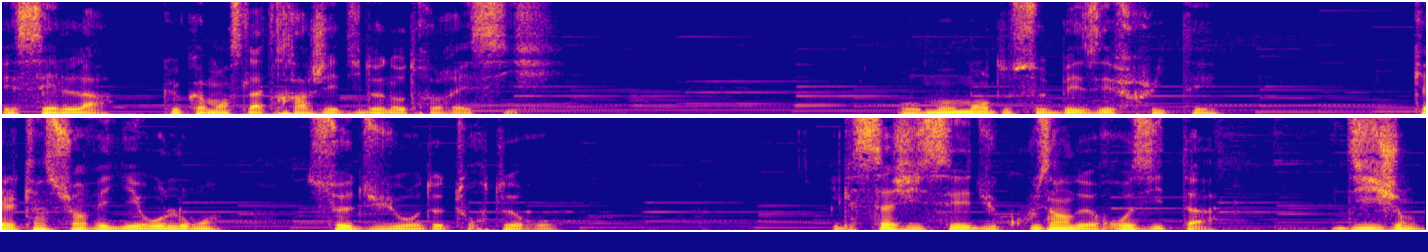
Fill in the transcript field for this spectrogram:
Et c'est là que commence la tragédie de notre récit. Au moment de ce baiser fruité, quelqu'un surveillait au loin ce duo de tourtereaux. Il s'agissait du cousin de Rosita, Dijon,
